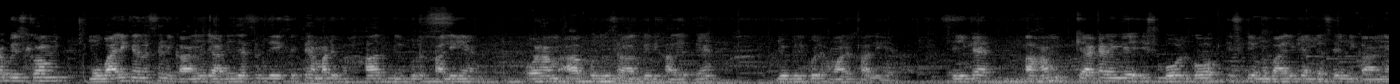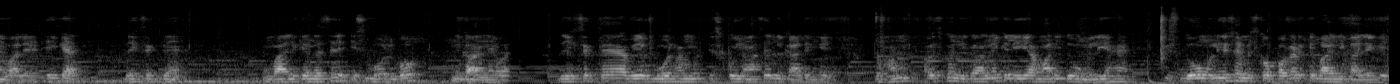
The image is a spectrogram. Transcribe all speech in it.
अब इसको हम मोबाइल के अंदर से निकालने जा रहे हैं। जैसे देख सकते हैं, हमारे हाथ बिल्कुल खाली हैं और हम आपको दूसरा हाथ भी दिखा देते हैं, जो बिल्कुल हमारे खाली है। ठीक है? अब हम क्या करेंगे? इस बॉल को इसके मोबाइल के अंदर से निकालने वाले हैं, ठीक है? देख सकते हैं। मोबाइल के अंदर से इस बॉल को निकालने वाले देख सकते हैं, अब एक बॉल हम इसको यहाँ से निकालेंगे। तो हम इसको निकालने के लिए हमारी दो उंगलियाँ हैं। इस दो उंगलियों से हम इसको पकड़ के बाहर निकालेंगे।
